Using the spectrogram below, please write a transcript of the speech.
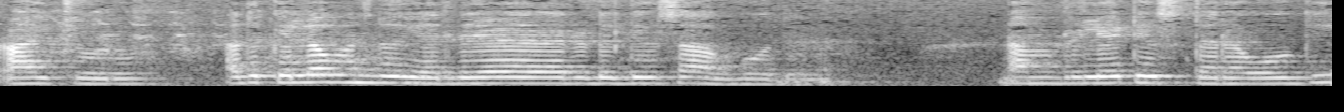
ರಾಯಚೂರು, ಅದಕ್ಕೆಲ್ಲ ಒಂದು ಎರಡೆರಡು ದಿವಸ ಆಗ್ಬೋದು. ನಮ್ಮ ರಿಲೇಟಿವ್ಸ್ ಥರ ಹೋಗಿ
